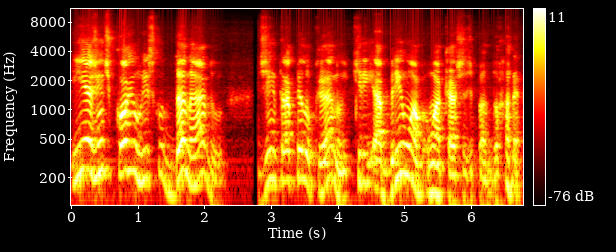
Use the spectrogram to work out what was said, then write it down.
e a gente corre um risco danado de entrar pelo cano e abrir uma, uma caixa de Pandora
